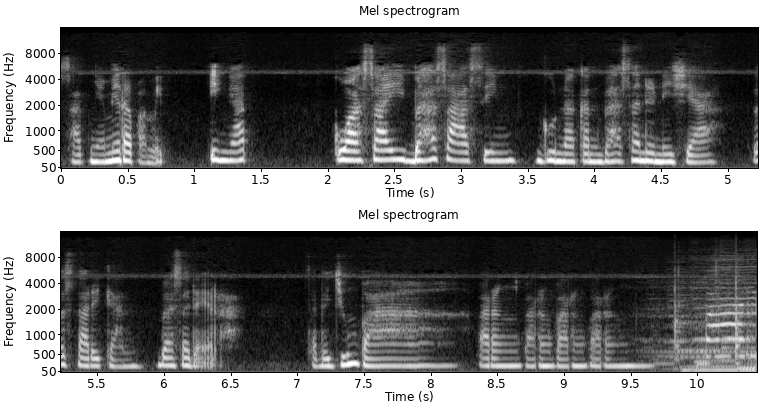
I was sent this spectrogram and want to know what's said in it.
saatnya Mira pamit. Ingat, kuasai bahasa asing, gunakan bahasa Indonesia, lestarikan bahasa daerah. Sampai jumpa. Pareng, pareng, pareng, pareng. pareng.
